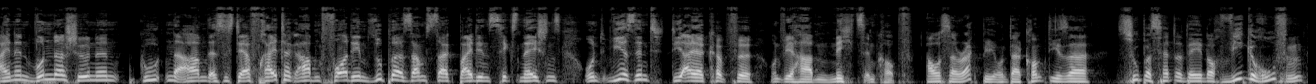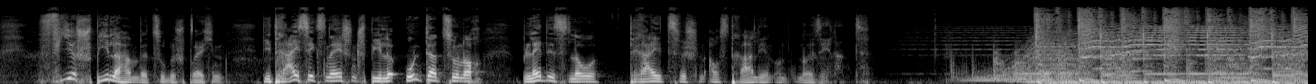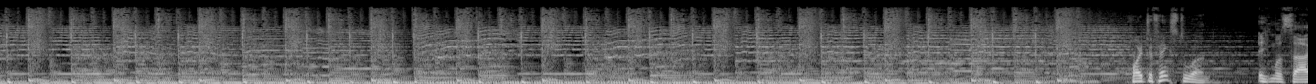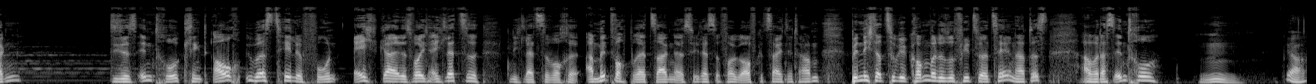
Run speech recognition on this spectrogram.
Einen wunderschönen guten Abend. Es ist der Freitagabend vor dem Super Samstag bei den Six Nations und wir sind die Eierköpfe und wir haben nichts im Kopf. Außer Rugby und da kommt dieser Super Saturday noch wie gerufen. Vier Spiele haben wir zu besprechen. Die drei Six Nations Spiele und dazu noch Bledisloe 3 zwischen Australien und Neuseeland. Heute fängst du an. Ich muss sagen, dieses Intro klingt auch übers Telefon echt geil. Das wollte ich eigentlich letzte, nicht letzte Woche, am Mittwoch bereits sagen, als wir die letzte Folge aufgezeichnet haben. Bin nicht dazu gekommen, weil du so viel zu erzählen hattest. Aber das Intro, hm, Ja.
